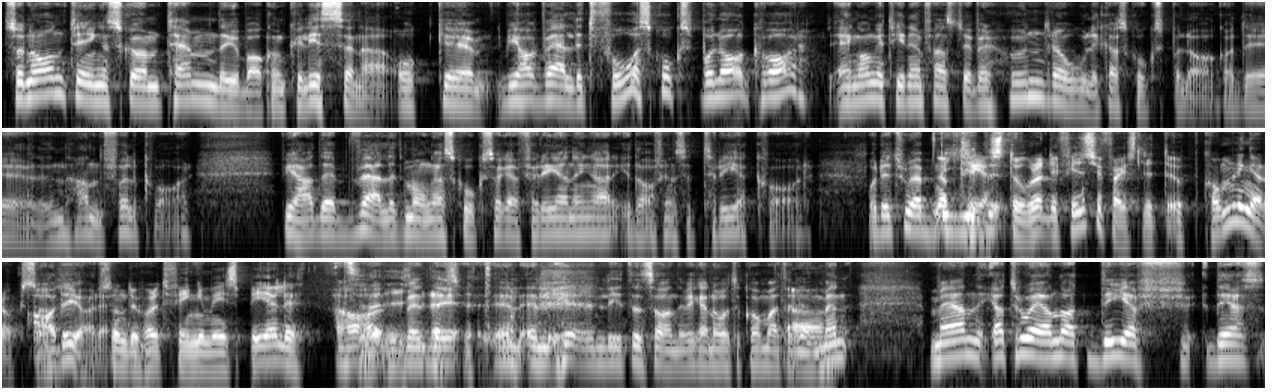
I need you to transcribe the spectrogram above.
Så någonting skumt händer ju bakom kulisserna. Och eh, vi har väldigt få skogsbolag kvar. En gång i tiden fanns det över hundra olika skogsbolag och det är en handfull kvar. Vi hade väldigt många skogsägarföreningar. Idag finns det tre kvar. Och det tror jag blir... Tre stora. Det finns ju faktiskt lite uppkomlingar också. Ja, det gör det. Som du har ett finger med i spelet. Ja, men det, en, en, en liten sån. Vi kan återkomma till ja. det. Men, men jag tror ändå att det, det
